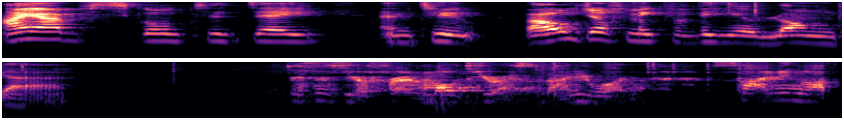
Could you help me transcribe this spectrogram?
I have school today, and two, but I'll just make the video longer. this is your friend Multi Arrest 91 signing off.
